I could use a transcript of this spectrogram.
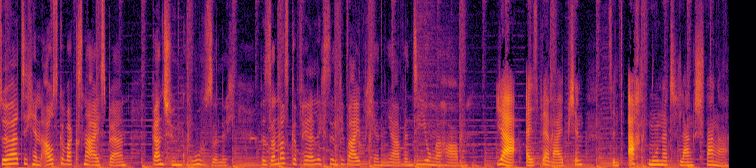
So hört sich ein ausgewachsener Eisbär an. Ganz schön gruselig. Besonders gefährlich sind die Weibchen, ja, wenn sie Junge haben. Ja, Eisbärweibchen sind acht Monate lang schwanger.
